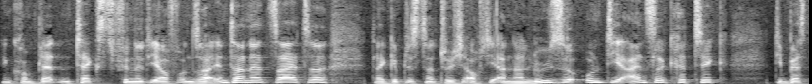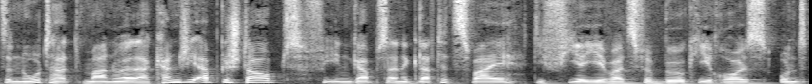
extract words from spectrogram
Den kompletten Text findet ihr auf unserer Internetseite. Da gibt es natürlich auch die Analyse und die Einzelkritik. Die beste Note hat Manuel Akanji abgestaubt. Für ihn gab es eine glatte 2, die vier jeweils für Birki, Reus und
